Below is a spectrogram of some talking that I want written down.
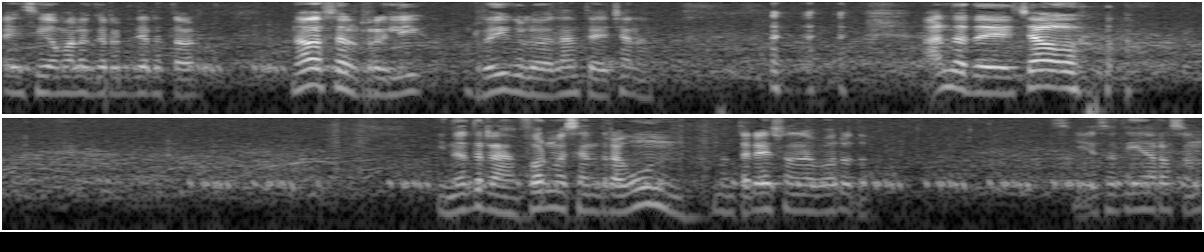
haya sido malo que repetir esta vez. No va a ser ridículo delante de Chana. Ándate, chao. Y no te transformes en dragón, no te eso en el boroto. Sí, eso tiene razón.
